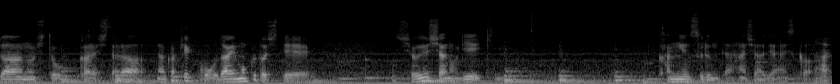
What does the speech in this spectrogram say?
側の人からしたらなんか結構お題目として所有者の利益還元するみたいな話あるじゃないですか。はい。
